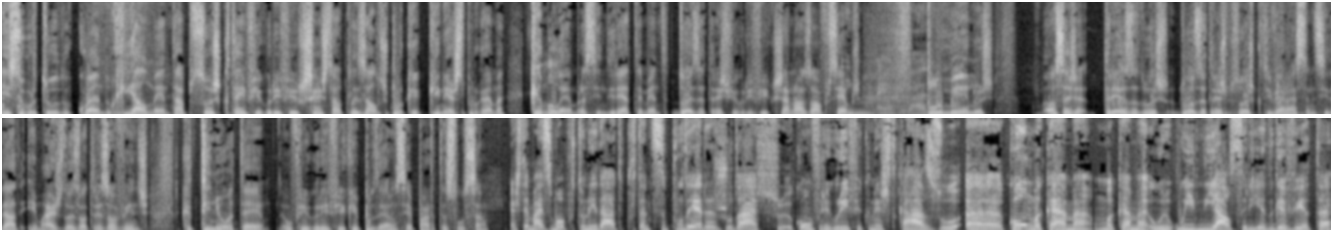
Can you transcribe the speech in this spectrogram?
E sobretudo quando realmente há pessoas que têm frigoríficos sem estar a utilizá-los, porque aqui neste programa, que me lembra assim diretamente, dois a três frigoríficos já nós oferecemos, Sim, é verdade. pelo menos, ou seja, três a duas, duas a três pessoas que tiveram essa necessidade e mais dois ou três ouvintes que tinham até o frigorífico e puderam ser parte da solução. Esta é mais uma oportunidade, portanto, se puder ajudar com um frigorífico, neste caso, ah, com uma cama, uma cama, o, o ideal seria de gaveta,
